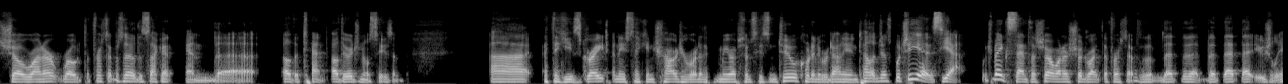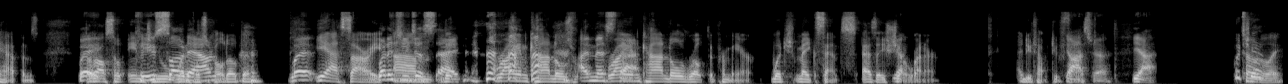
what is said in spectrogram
showrunner, wrote the first episode, of the second, and the oh, the tenth of the original season. Uh, I think he's great, and he's taking charge of writing the premiere episode of season two, according to Redanian Intelligence, which he is, yeah, which makes sense. A showrunner should write the first episode. That that that that, that usually happens. Wait, but also into whatever's down? cold open. What, Yeah, sorry. what did you Um, just the- say? Ryan Condal's I missed Ryan that. Condal wrote the premiere, which makes sense as a showrunner. I do talk too fast. Gotcha. Yeah, Which yeah, totally.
